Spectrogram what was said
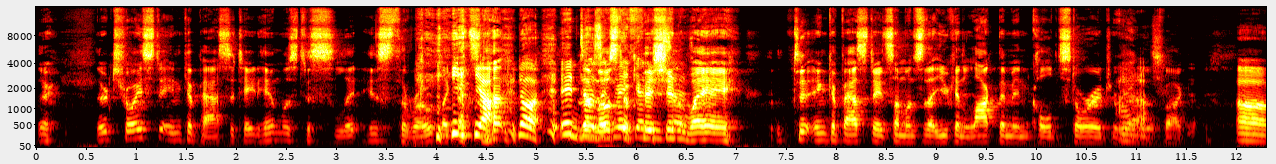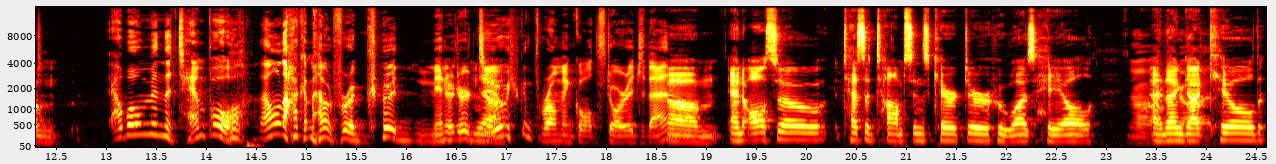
Their, their choice to incapacitate him was to slit his throat. Like that's yeah not no it the doesn't most make any efficient way to incapacitate someone so that you can lock them in cold storage or whatever the fuck. um Elbow him in the temple. That'll knock him out for a good minute or two. Yeah. You can throw him in cold storage then. um and also Tessa Thompson's character who was Hale Oh, and then got killed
